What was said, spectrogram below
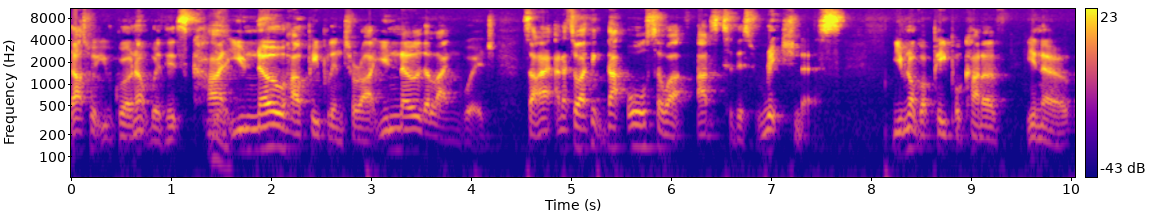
that's what you've grown up with. It's kind, yeah. you know how people interact, you know the language. So, I, and so I think that also adds to this richness. You've not got people kind of, you know,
